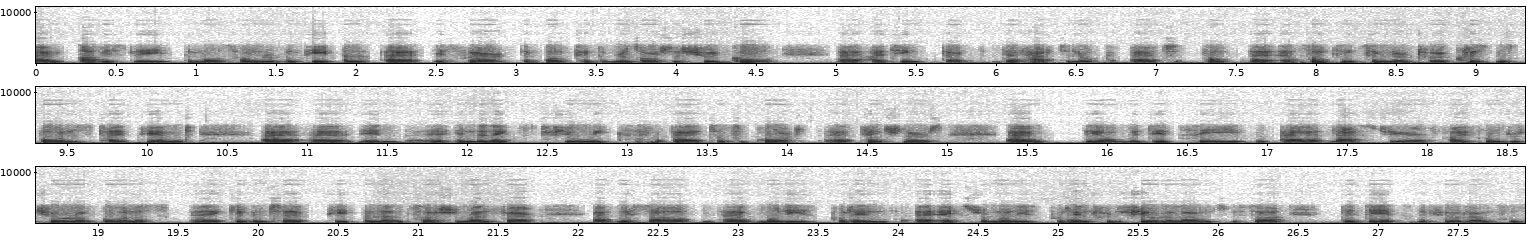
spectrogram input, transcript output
Um, obviously, the most vulnerable people uh, is where the bulk of the resources should go. Uh, I think they'd have to look at, some, uh, something similar to a Christmas bonus type payment uh, uh, in in the next few weeks uh, to support pensioners. Um, you know, we did see last year 500 euro bonus given to people on social welfare. we saw monies put in, extra monies put in for the fuel allowance. We saw the date of the fuel allowances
